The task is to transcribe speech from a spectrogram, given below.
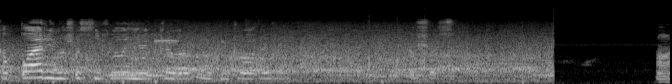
Капарі на шостій хвилині відкрив рахунок нічого не знаю. Я щось. А.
